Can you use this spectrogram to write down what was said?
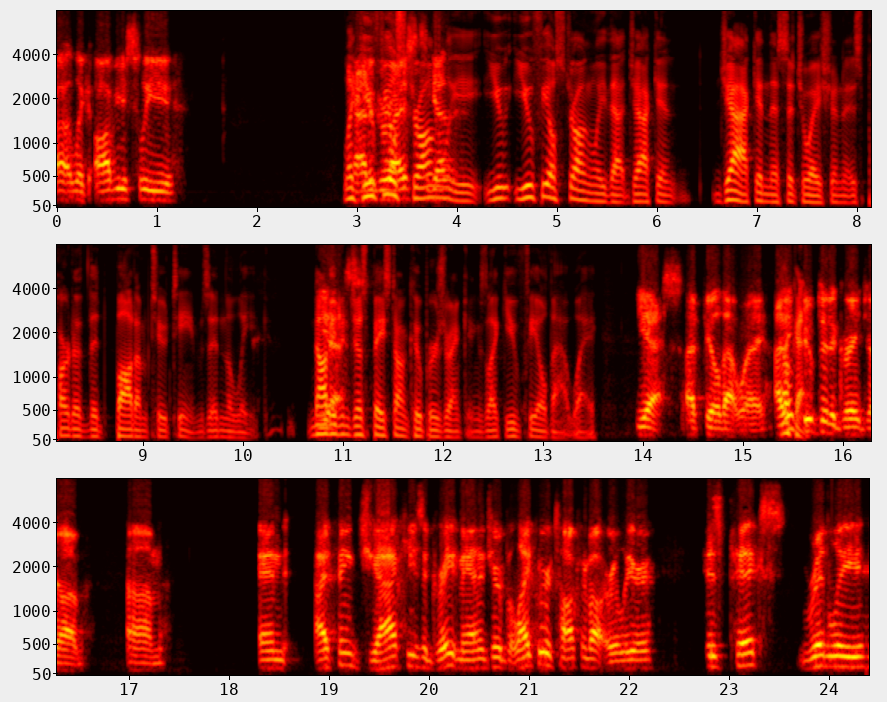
uh, like obviously like you feel strongly you you feel strongly that Jack and Jack in this situation is part of the bottom two teams in the league. Not even just based on Cooper's rankings. Like you feel that way. Yes, I feel that way. I think Okay. Coop did a great job. Um, and I think Jack, he's a great manager, but like we were talking about earlier, his picks, Ridley,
